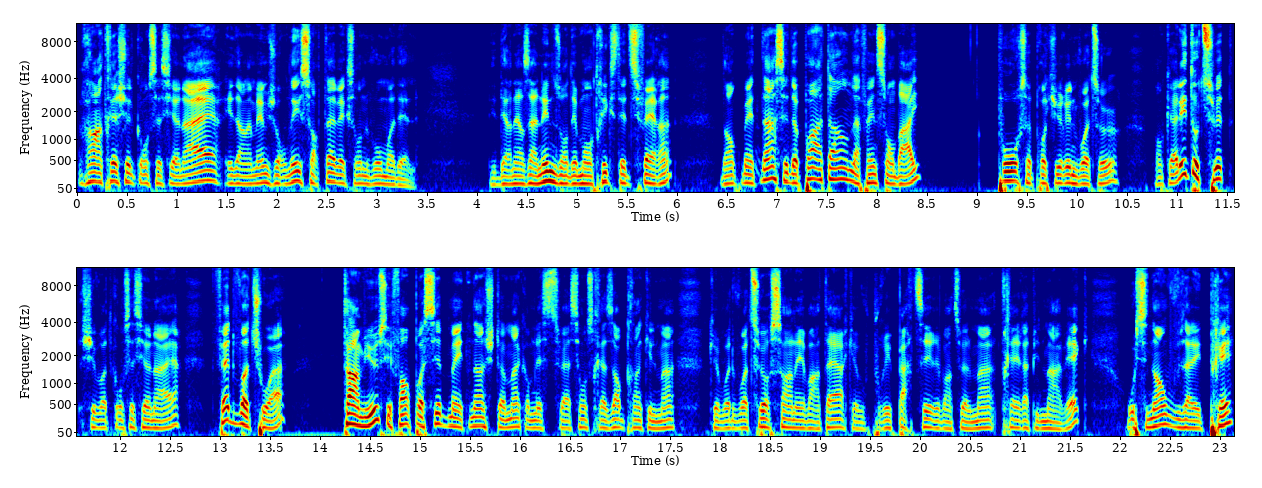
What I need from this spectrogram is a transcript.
rentrait chez le concessionnaire et dans la même journée, sortait avec son nouveau modèle. Les dernières années nous ont démontré que c'était différent. Donc maintenant, c'est de ne pas attendre la fin de son bail pour se procurer une voiture. Donc allez tout de suite chez votre concessionnaire, faites votre choix, tant mieux, c'est fort possible maintenant, justement, comme la situation se résorbe tranquillement, que votre voiture soit en inventaire, que vous pourrez partir éventuellement très rapidement avec. Ou sinon, vous allez être prêt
